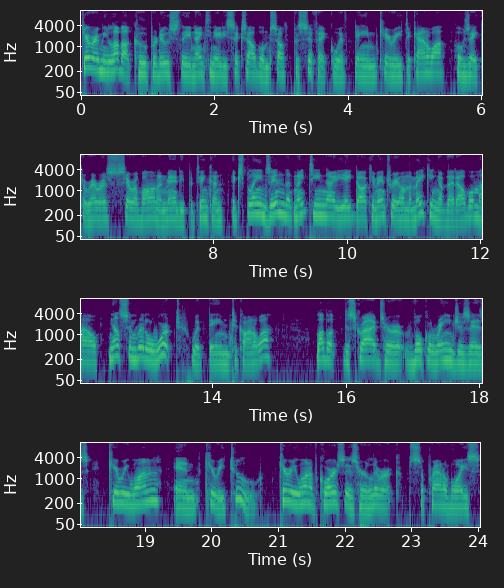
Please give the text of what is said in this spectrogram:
Jeremy Lubbock, who produced the 1986 album South Pacific with Dame Kiri Te Kanawa, Jose Carreras, Sarah Vaughan, and Mandy Patinkin, explains in the 1998 documentary on the making of that album how Nelson Riddle worked with Dame Te Kanawa Lubbock describes her vocal ranges as Kiri 1 and Kiri 2. Kiri 1, of course, is her lyric soprano voice,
